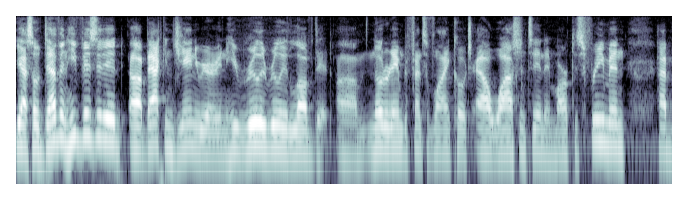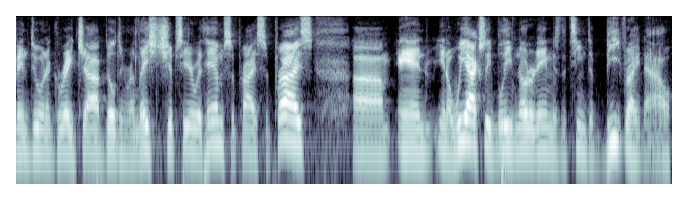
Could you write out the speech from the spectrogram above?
Yeah, so Devan, he visited uh, back in January and he really, really loved it. Um, Notre Dame defensive line coach Al Washington and Marcus Freeman have been doing a great job building relationships here with him. Surprise, surprise. Um, and, you know, we actually believe Notre Dame is the team to beat right now.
